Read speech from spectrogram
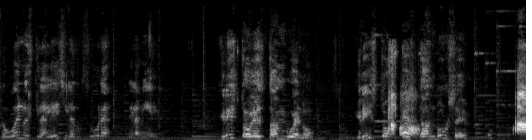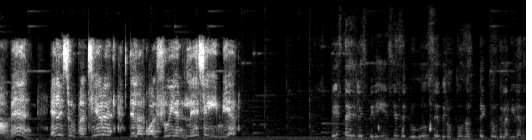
Lo bueno es que la leche y la dulzura de la miel. Cristo es tan bueno, Cristo es tan dulce. Amén. Él es una tierra de la cual fluyen leche y miel. Esta es la experiencia se produce de los dos aspectos de la vida de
